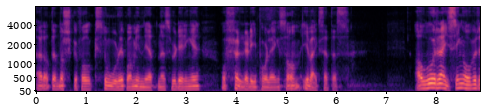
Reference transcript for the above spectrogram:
er at det norske folk stoler på myndighetenes vurderinger og følger de pålegg som iverksettes. All vår reising over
